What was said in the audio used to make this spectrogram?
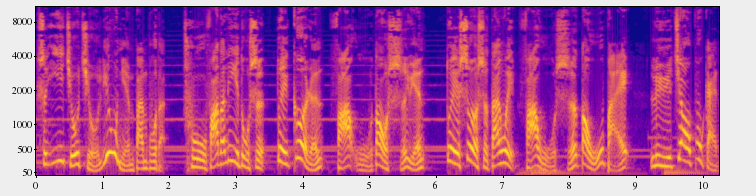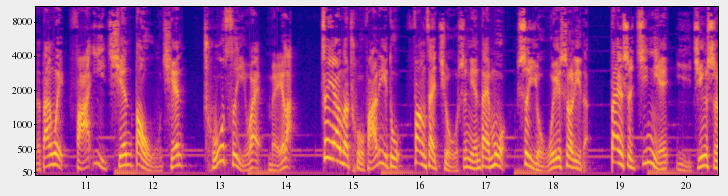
是一九九六年颁布的，处罚的力度是对个人罚五到十元，对涉事单位罚五十到五百，屡教不改的单位罚一千到五千，除此以外没了。这样的处罚力度放在九十年代末是有威慑力的。但是今年已经是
